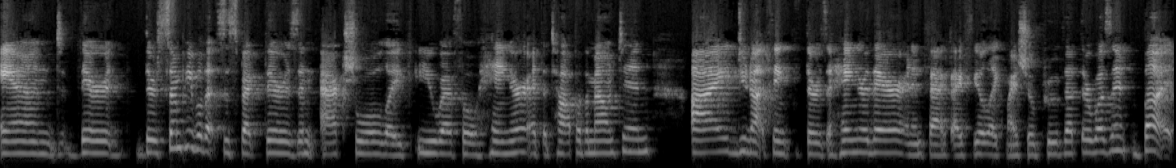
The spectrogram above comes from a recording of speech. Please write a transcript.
and there there's some people that suspect there is an actual like UFO hangar at the top of the mountain. I do not think there's a hangar there, and in fact, I feel like my show proved that there wasn't. But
